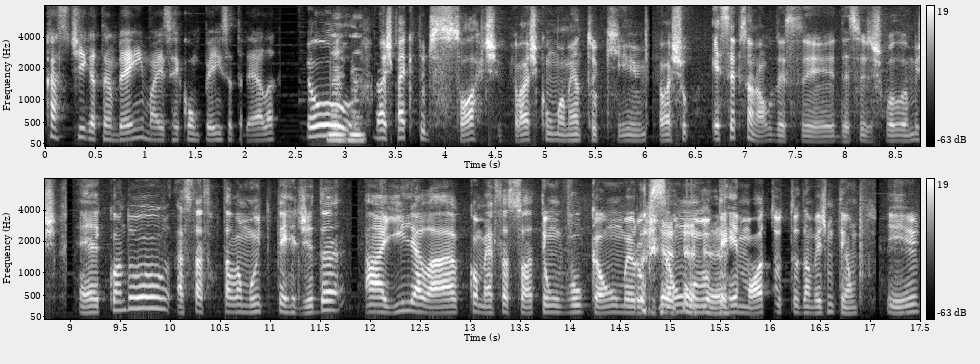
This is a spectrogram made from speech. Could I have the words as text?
castiga também, mas recompensa dela. Eu, Uhum. no aspecto de sorte, eu acho que um momento que eu acho excepcional desse, desses volumes é quando a situação tava muito perdida, a ilha lá começa só a ter um vulcão, uma erupção, um terremoto, tudo ao mesmo tempo. E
